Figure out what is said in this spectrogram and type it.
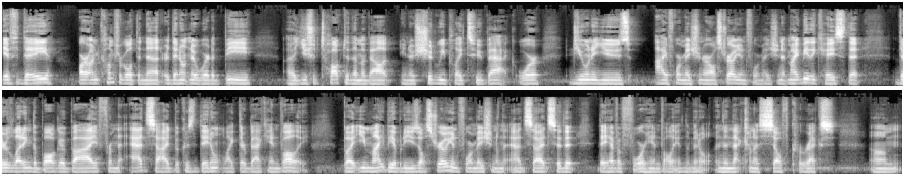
if they are uncomfortable at the net or they don't know where to be, uh, you should talk to them about, you know, should we play two back or do you want to use I formation or Australian formation? It might be the case that they're letting the ball go by from the ad side because they don't like their backhand volley. But you might be able to use Australian formation on the ad side so that they have a forehand volley in the middle. And then that kind of self corrects um,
